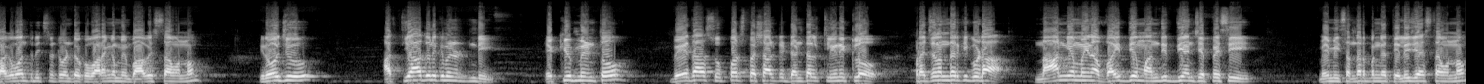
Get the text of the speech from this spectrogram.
భగవంతుడు ఇచ్చినటువంటి ఒక వరంగా మేము భావిస్తూ ఉన్నాం. ఈరోజు అత్యాధునికమైనటువంటి ఎక్విప్మెంట్తో వేద సూపర్ స్పెషాలిటీ డెంటల్ క్లినిక్లో ప్రజలందరికీ కూడా నాణ్యమైన వైద్యం అందిద్ది అని చెప్పేసి మేము ఈ సందర్భంగా తెలియజేస్తూ ఉన్నాం.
